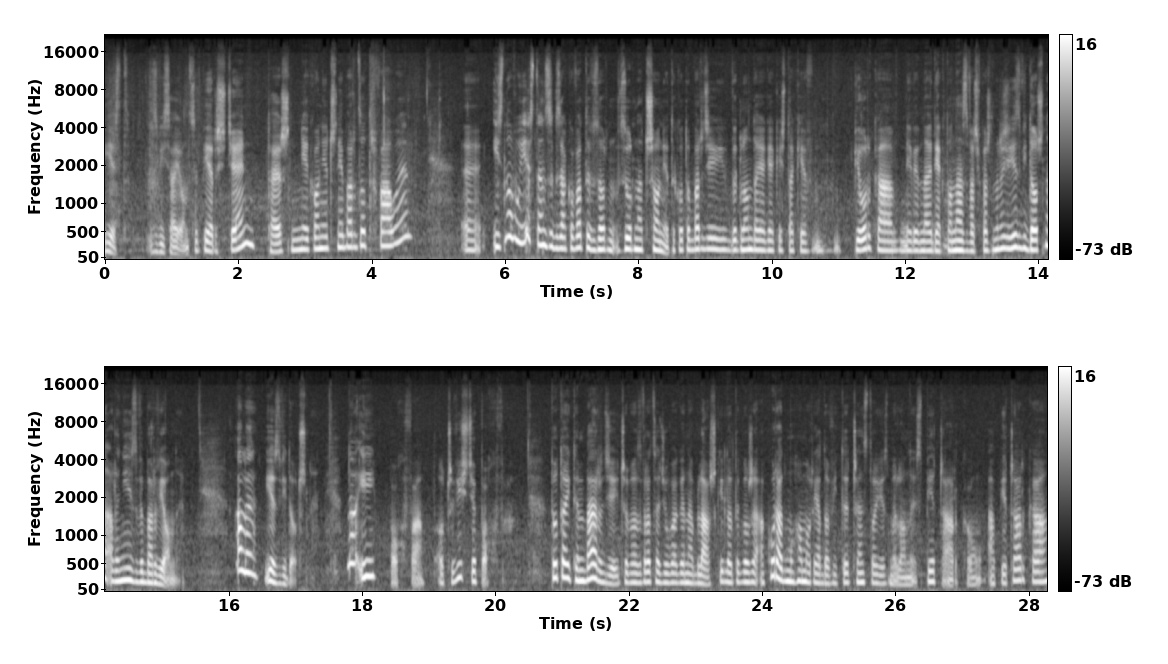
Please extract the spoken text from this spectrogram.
Jest zwisający pierścień, też niekoniecznie bardzo trwały. E, I znowu jest ten zygzakowaty wzór, wzór na trzonie, tylko to bardziej wygląda jak jakieś takie piórka, nie wiem nawet jak to nazwać, w każdym razie jest widoczny, ale nie jest wybarwiony. Ale jest widoczny. No i pochwa, oczywiście pochwa. Tutaj tym bardziej trzeba zwracać uwagę na blaszki, dlatego że akurat muchomor jadowity często jest mylony z pieczarką, a pieczarka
